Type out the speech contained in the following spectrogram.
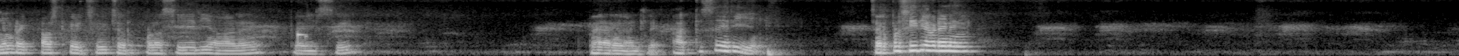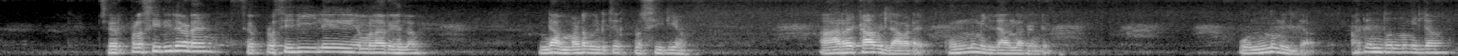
ഞാൻ ബ്രേക്ക്ഫാസ്റ്റ് കഴിച്ചത് ചെറുപ്പളശ്ശേരി ആണ് പ്ലേസ് പേരലാണ്ടിൽ അത് ശരി. ചെറുപ്പളശ്ശേരി എവിടെയാണ്? ചെറുപ്പളശ്ശേരിയിൽ എവിടെ? ചെറുപ്പളശ്ശേരിയിൽ നമ്മളറിയാലോ. എന്റെ അമ്മയുടെ വീട് ചെറുപ്പളശ്ശേരിയാണ് ആറേക്കാവില്ല അവിടെ. ഒന്നുമില്ല എന്ന് പറയുന്നുണ്ട്. ഒന്നുമില്ല. അതെന്തൊന്നുമില്ല?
